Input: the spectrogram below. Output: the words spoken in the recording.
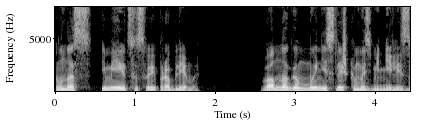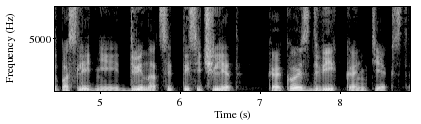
У нас имеются свои проблемы. Во многом мы не слишком изменились за последние 12 тысяч лет». Какой сдвиг контекста.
